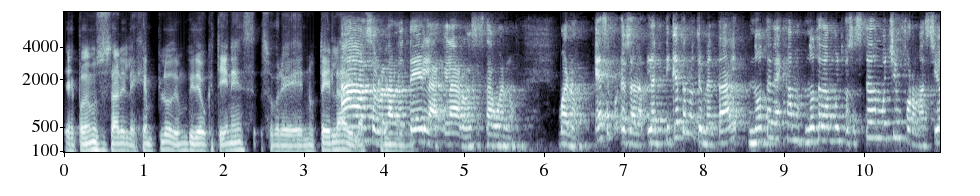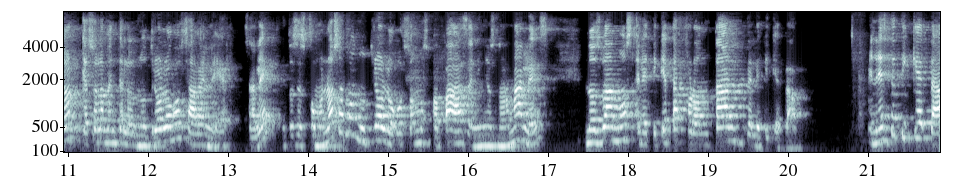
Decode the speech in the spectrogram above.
Eh, podemos usar el ejemplo de un video que tienes sobre Nutella. Ah, sobre la Nutella, claro, eso está bueno. Bueno, ese, o sea, la, etiqueta nutrimental no te deja, no te da mucho, o sea, sí te da mucha información que solamente los nutriólogos saben leer, ¿sale? Entonces, como no somos nutriólogos, somos papás de niños normales, nos vamos en la etiqueta frontal del etiquetado. En esta etiqueta,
